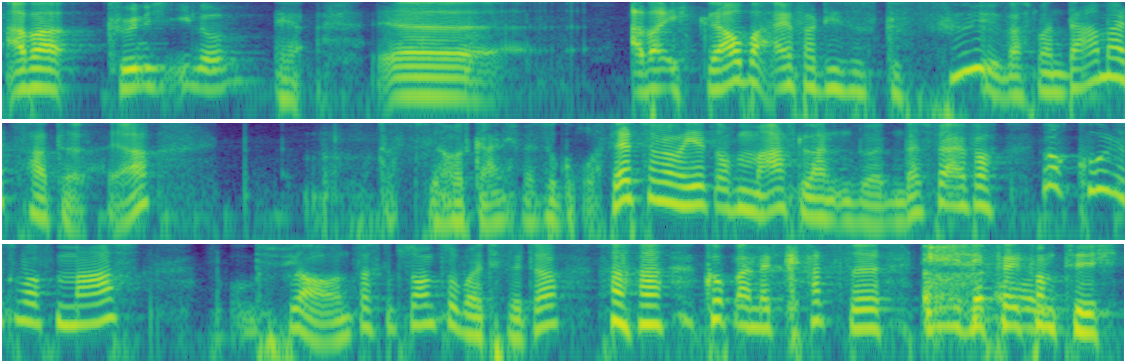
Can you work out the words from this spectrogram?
Aber König Elon. Ja. Äh, aber ich glaube einfach, dieses Gefühl, was man damals hatte, ja, das wäre heute gar nicht mehr so groß. Selbst wenn wir jetzt auf dem Mars landen würden, das wäre einfach, ja, cool, jetzt sind wir auf dem Mars. Ja, und was gibt's sonst so bei Twitter? Haha, guck mal, eine Katze, die, die fällt vom Tisch.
